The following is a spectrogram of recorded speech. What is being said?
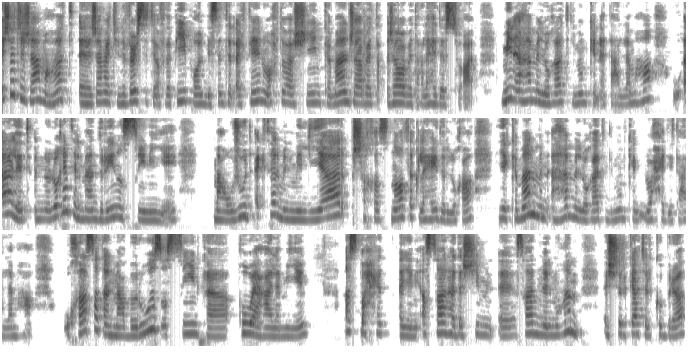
إجت جامعة جامعة University of the People بسنة 2021 كمان جاوبت جاوبت على هذا السؤال. مين أهم اللغات اللي ممكن أتعلمها؟ وقالت إنه لغة الماندرين الصينية مع وجود أكثر من مليار شخص ناطق لهيدي اللغة هي كمان من أهم اللغات اللي ممكن الواحد يتعلمها. وخاصة مع بروز الصين كقوة عالمية اصبحت يعني صار هذا الشيء من صار من المهم الشركات الكبرى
